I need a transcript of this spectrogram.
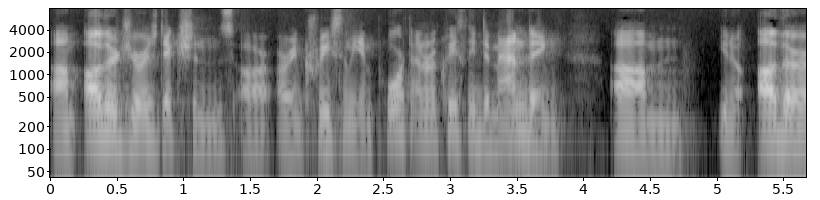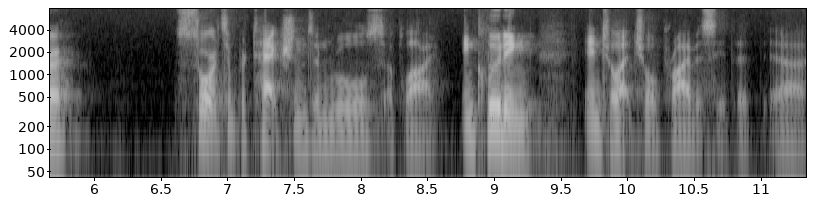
um, other jurisdictions are, are increasingly important and are increasingly demanding um, you know, other sorts of protections and rules apply, including intellectual privacy. That uh,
